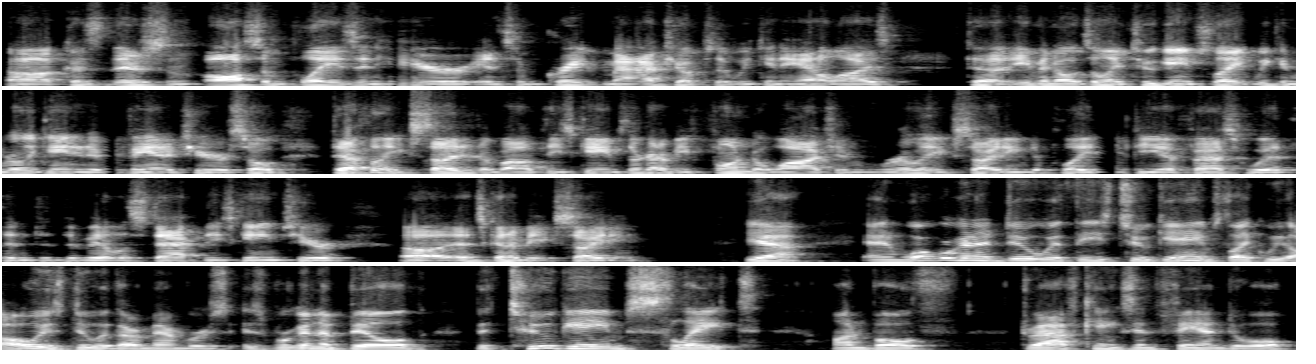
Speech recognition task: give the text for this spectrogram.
because uh, there's some awesome plays in here and some great matchups that we can analyze. To even though it's only two game slate, we can really gain an advantage here. So definitely excited about these games. They're going to be fun to watch and really exciting to play DFS with and to, to be able to stack these games here. Uh, it's going to be exciting. Yeah. And what we're going to do with these two games, like we always do with our members, is we're going to build the two game slate on both DraftKings and FanDuel.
